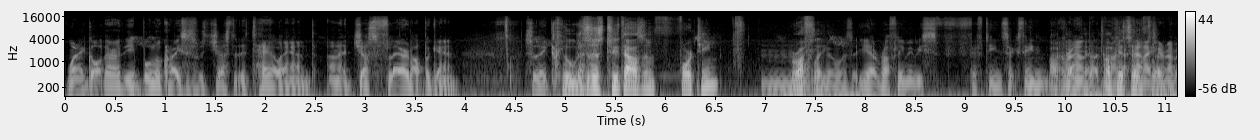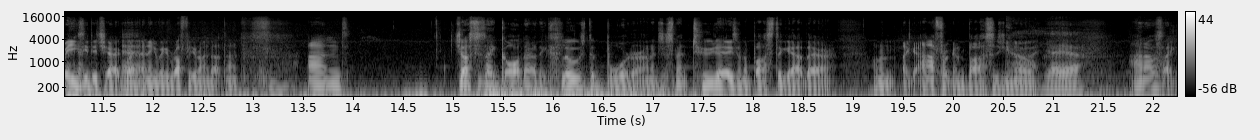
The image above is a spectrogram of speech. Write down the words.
when I got there, the Ebola crisis was just at the tail end, and it just flared up again. So they closed. This is 2014, Mm, roughly. was it? Yeah, roughly maybe 15, 16, Okay, around okay. that time. Okay, I so can't actually remember. Easy to check, but Yeah. Mm-hmm. anyway, roughly around that time. And just as I got there, they closed the border, and I just spent two days on a bus to get there, on like African bus, as you know. Yeah, yeah. And I was like,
